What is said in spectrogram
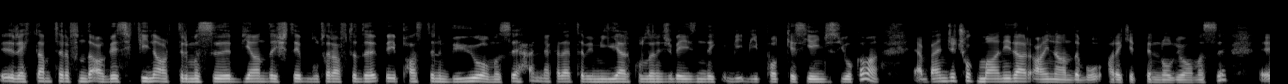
e, reklam tarafında agresifliğini arttırması, bir anda işte bu tarafta da bir pastanın büyüğü olması her ne kadar tabii milyar kullanıcı base'inde bir, bir podcast yayıncısı yok ama ya bence çok manidar aynı anda bu hareketlerin oluyor olması. E,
